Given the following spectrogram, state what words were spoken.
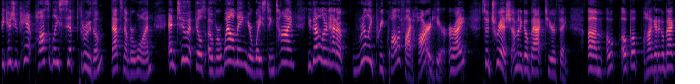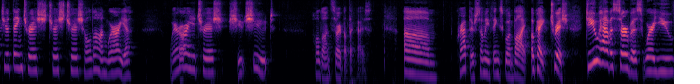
because you can't possibly sift through them. That's number one. And two, it feels overwhelming. You're wasting time. You got to learn how to really pre qualify hard here. All right. So, Trish, I'm going to go back to your thing. Um, oh, oh, oh, I got to go back to your thing, Trish, Trish, Trish. Hold on. Where are you? Where are you, Trish? Shoot, shoot. Hold on. Sorry about that, guys. Um, crap, there's so many things going by. Okay, Trish, do you have a service where you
